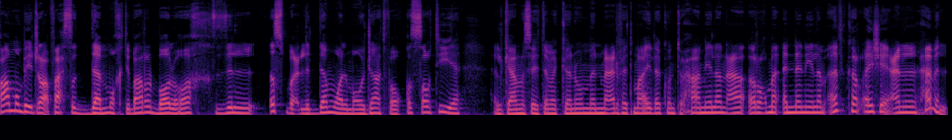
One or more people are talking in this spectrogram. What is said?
قاموا بإجراء فحص الدم واختبار البول وأخذ الإصبع للدم والموجات فوق الصوتية هل كانوا سيتمكنون من معرفة ما إذا كنت حاملا رغم أنني لم أذكر أي شيء عن الحمل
